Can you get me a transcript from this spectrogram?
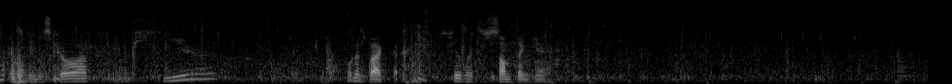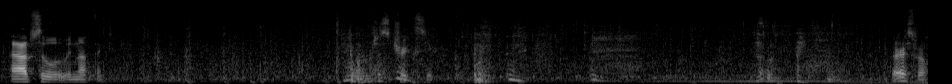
I Guess we just go up here. What is back there? Feels like there's something here. Absolutely nothing. Game just tricks you. Ferris wheel.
